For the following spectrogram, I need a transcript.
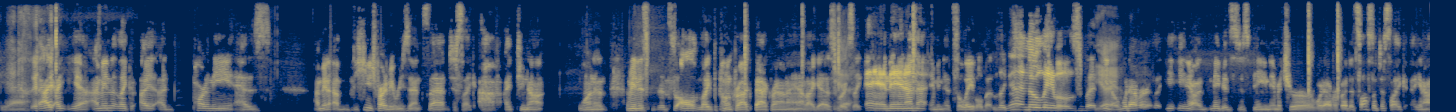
Yeah, I, I yeah. I mean, like I, I part of me has, I mean, a huge part of me resents that. Just like, ah, I do not want to. I mean, it's it's all like the punk rock background I have, I guess, where Yeah, it's like, eh, man, I'm not. I mean, it's a label, but like, yeah, eh, no labels, but you know, yeah, whatever. Like, you, you know, maybe it's just being immature or whatever. But it's also just like, you know,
